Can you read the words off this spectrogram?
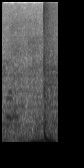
Bye.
